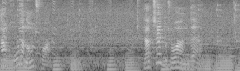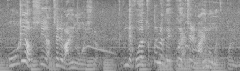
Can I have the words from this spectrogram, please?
난 고기가 너무 좋아. 야채도 좋아하는데 고기 없이 야채를 많이 먹으면 싫어. 근데 고기가 조금이라도 있고 야채를 많이 먹으면 좋거든요.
